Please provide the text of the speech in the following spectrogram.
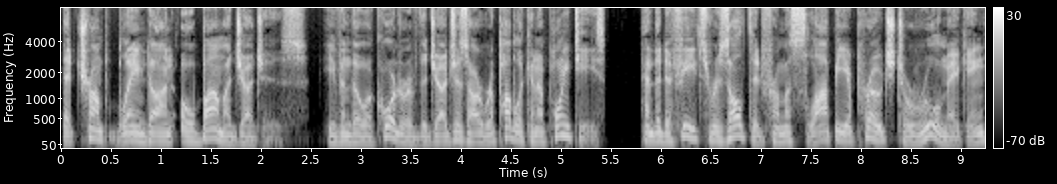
that Trump blamed on Obama judges even though a quarter of the judges are Republican appointees, and the defeats resulted from a sloppy approach to rulemaking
